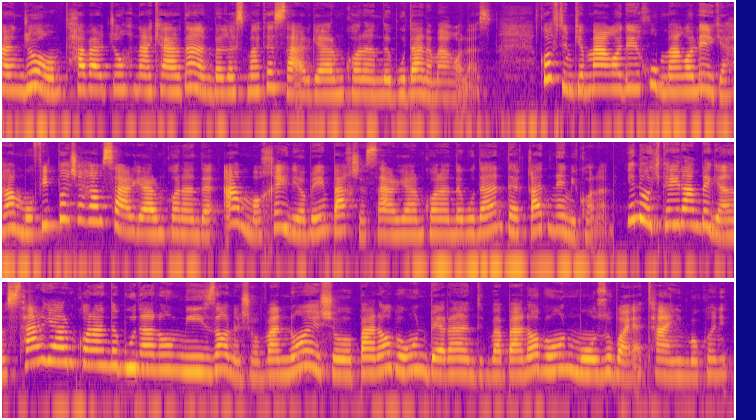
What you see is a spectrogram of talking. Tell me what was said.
پنجم توجه نکردن به قسمت سرگرم کننده بودن مقاله است. گفتیم که مقاله خوب مقاله ای که هم مفید باشه هم سرگرم کننده. اما خیلی ها به این بخش سرگرم کننده بودن دقت نمی کنن. یه نکته ای هم بگم. سرگرم کننده بودن و میزانشو و نوعشو بنا به اون برند و بنا به اون موضوع باید تعیین بکنید.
